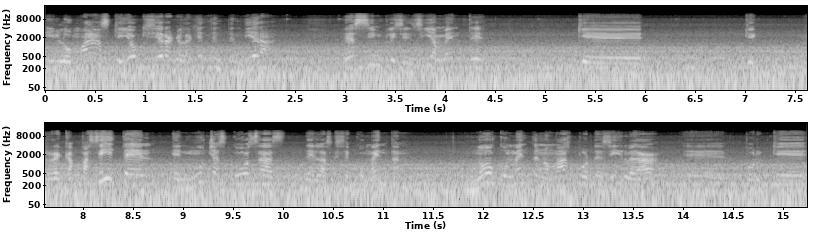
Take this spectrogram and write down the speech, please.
y lo más que yo quisiera que la gente entendiera es simple y sencillamente que, que recapaciten en muchas cosas de las que se comentan. No comenten nomás por decir, ¿verdad? Eh, porque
